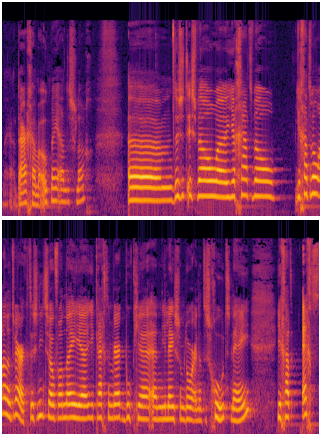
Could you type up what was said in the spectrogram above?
Nou ja, daar gaan we ook mee aan de slag. Ehm, dus het is wel, uh, je gaat wel, je gaat wel aan het werk. Het is niet zo van, nee, uh, je krijgt een werkboekje en je leest hem door en het is goed. Nee, je gaat echt,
